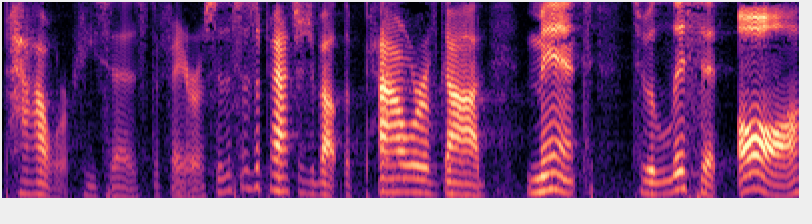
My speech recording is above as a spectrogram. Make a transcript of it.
power, he says to Pharaoh. So, this is a passage about the power of God meant to elicit awe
